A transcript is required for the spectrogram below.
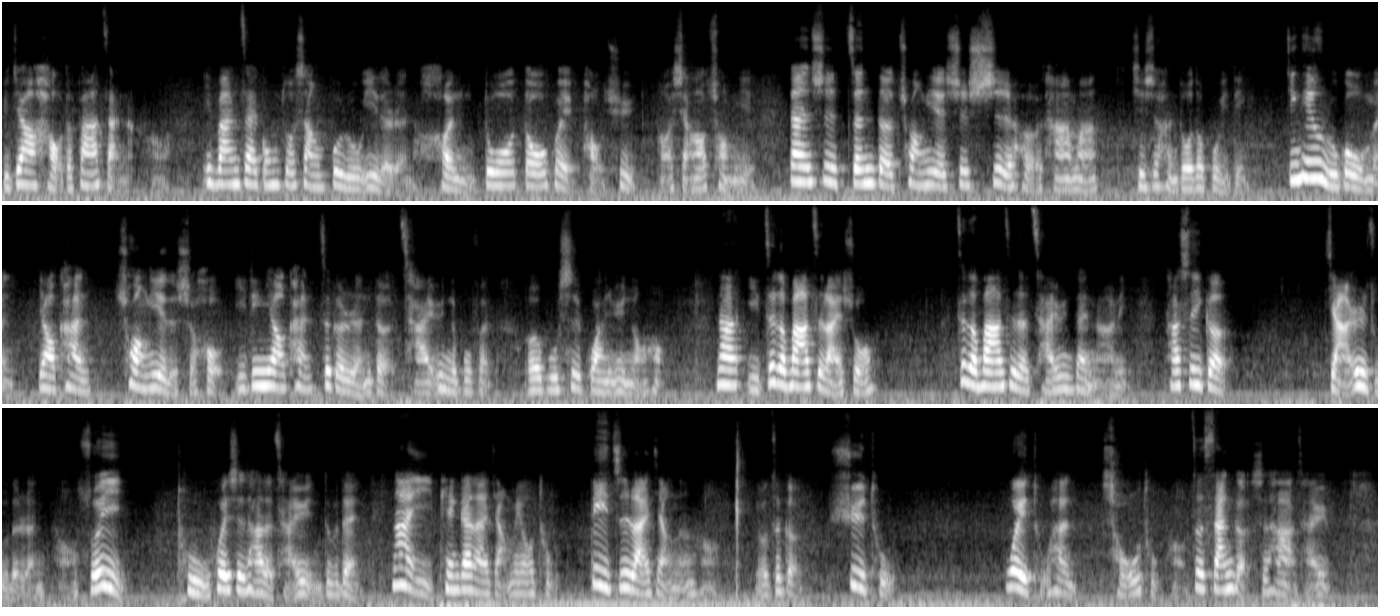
比较好的发展呐。哈，一般在工作上不如意的人，很多都会跑去好想要创业，但是真的创业是适合他吗？其实很多都不一定。今天如果我们要看创业的时候，一定要看这个人的财运的部分，而不是官运哦。那以这个八字来说，这个八字的财运在哪里？他是一个甲日主的人，好，所以土会是他的财运，对不对？那以天干来讲没有土，地支来讲呢，哈，有这个戌土、未土和丑土，好，这三个是他的财运。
